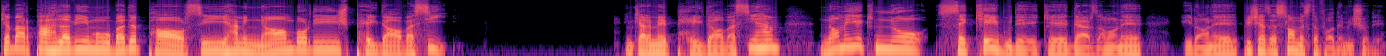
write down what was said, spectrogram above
که بر پهلوی موبد پارسی همین نام بردیش پیداوسی. این کلمه پیداوسی هم نام یک نوع سکه بوده که در زمان ایران پیش از اسلام استفاده می شده.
